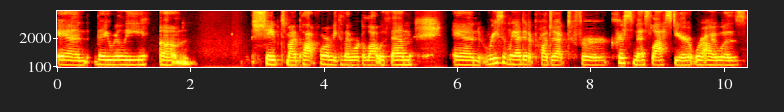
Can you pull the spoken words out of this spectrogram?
and they really um, shaped my platform because I work a lot with them. And recently I did a project for Christmas last year where I was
